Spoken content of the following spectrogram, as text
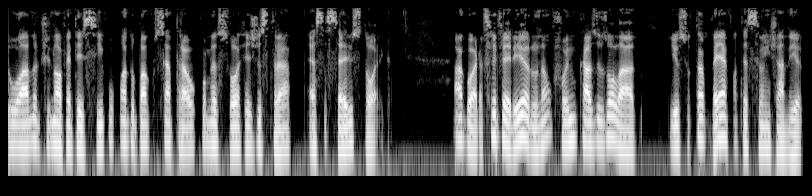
o ano de 95, quando o Banco Central começou a registrar essa série histórica. Agora, fevereiro não foi um caso isolado. Isso também aconteceu em janeiro.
